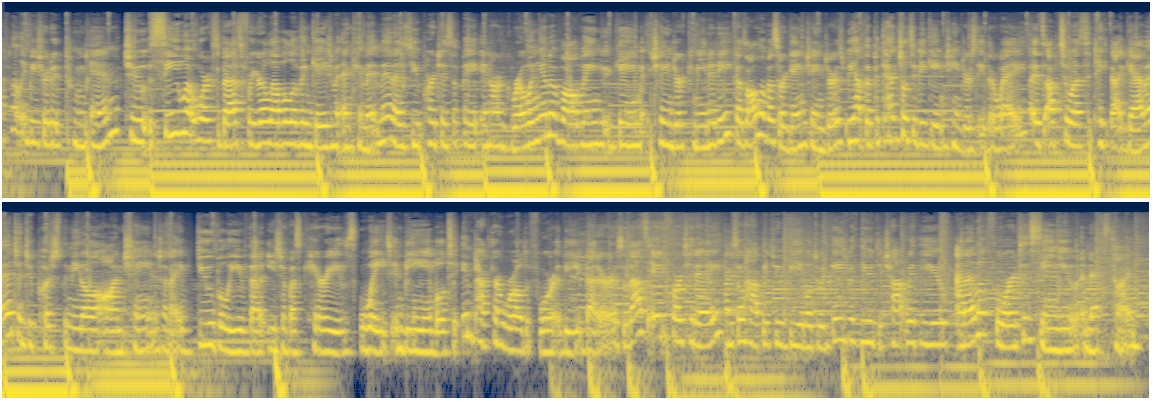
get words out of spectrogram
definitely be sure to tune in to see what works best for your level of engagement and commitment as you participate in our growing and evolving game changer community, because all of us are game changers. We have the potential to be game changers either way. It's up to us to take that gamut and to push the needle on change. And I do believe that each of us carries weight in being able to impact our world for the better. So that's it for today. I'm so happy to be able to engage with you, to chat with you, and I look forward to seeing you next time.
